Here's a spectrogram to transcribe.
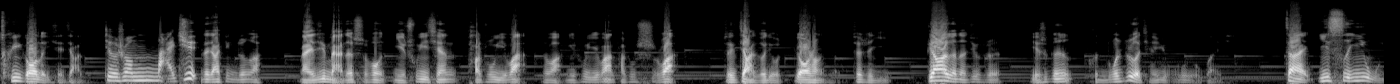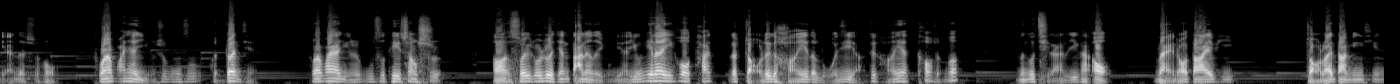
推高了一些价格。就是说买剧大家竞争啊，买剧买的时候，你出一千，他出一万，是吧？你出一万，他出十万，这个价格就飙上去了。这是一。第二个呢，就是也是跟很多热钱涌入有关系。在一四一五年的时候，突然发现影视公司很赚钱，突然发现影视公司可以上市，啊，所以说热钱大量的涌进来，涌进来以后，他来找这个行业的逻辑啊，这个行业靠什么能够起来呢？一看，哦，买着大 IP。找来大明星，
